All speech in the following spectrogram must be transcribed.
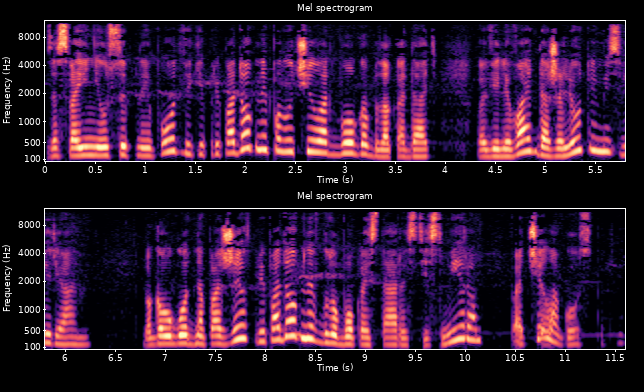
За свои неусыпные подвиги преподобный получил от Бога благодать повелевать даже лютыми зверями. Богоугодно пожив, преподобный в глубокой старости с миром почил о Господе.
